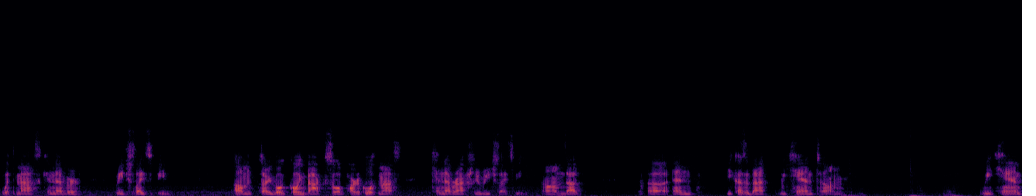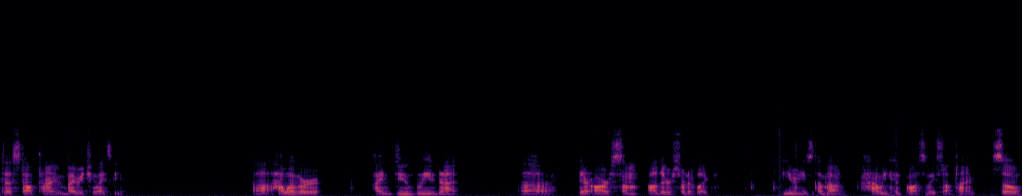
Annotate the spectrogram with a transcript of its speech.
with mass can never reach light speed. Um, sorry, go, going back. So a particle with mass can never actually reach light speed. Um, that uh, and because of that, we can't um, we can't uh, stop time by reaching light speed. Uh, however, I do believe that uh, there are some other sort of like theories about how we could possibly stop time. So,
